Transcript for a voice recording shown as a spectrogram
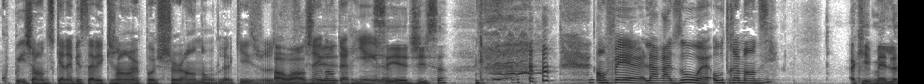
coupé genre du cannabis avec genre un pusher en ondes. Là, ok? Je- Ah, wow, J'invente rien. C'est edgy, ça? On fait euh, la radio autrement dit. OK, mais là,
